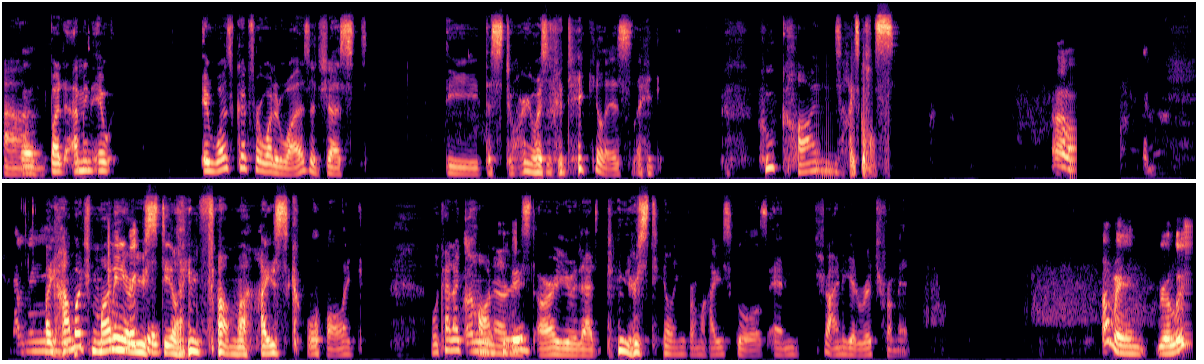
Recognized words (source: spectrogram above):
Um, but I mean, it it was good for what it was. It's just the the story was ridiculous. Like, who cons high schools? Don't I mean, Like, how much money mean, are you stealing from a high school? Like, what kind of I mean, con artist are you that you're stealing from high schools and trying to get rich from it? I mean, realistic.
